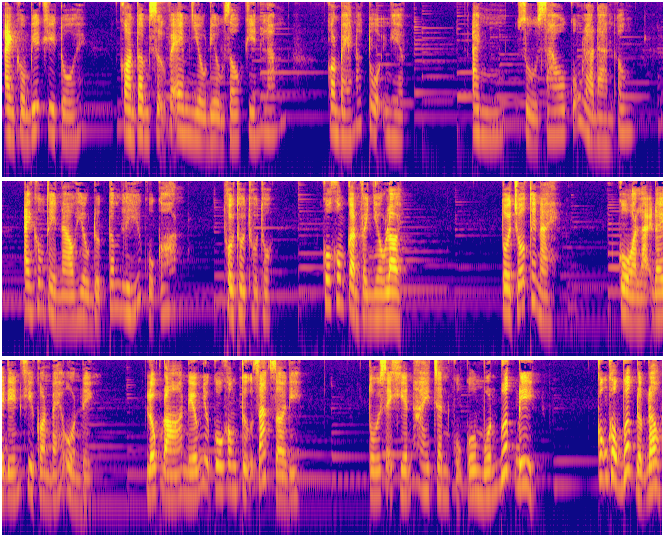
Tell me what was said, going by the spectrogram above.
Anh không biết khi tối còn tâm sự với em nhiều điều giấu kín lắm. Con bé nó tội nghiệp. Anh dù sao cũng là đàn ông. Anh không thể nào hiểu được tâm lý của con. Thôi thôi thôi thôi. Cô không cần phải nhiều lời. Tôi chốt thế này. Cô ở lại đây đến khi con bé ổn định. Lúc đó nếu như cô không tự giác rời đi, tôi sẽ khiến hai chân của cô muốn bước đi. Cũng không bước được đâu.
